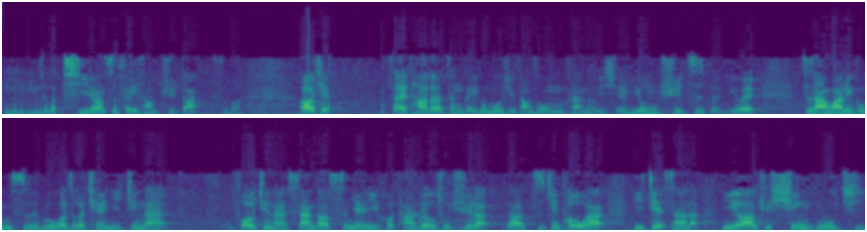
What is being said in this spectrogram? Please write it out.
嗯嗯，这个体量是非常巨大，是吧？而且在它的整个一个募集当中，我们看到一些永续资本，因为资产管理公司如果这个钱你进来放进来，三到四年以后它流出去了，啊，资金投完你解散了，你又要去新募集。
